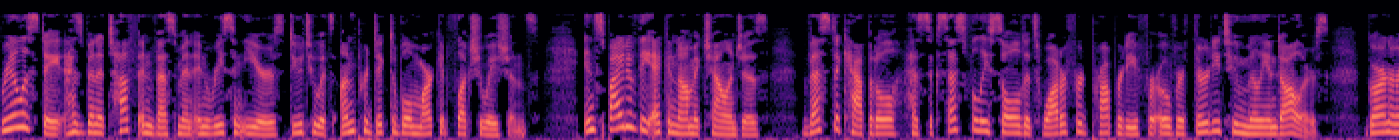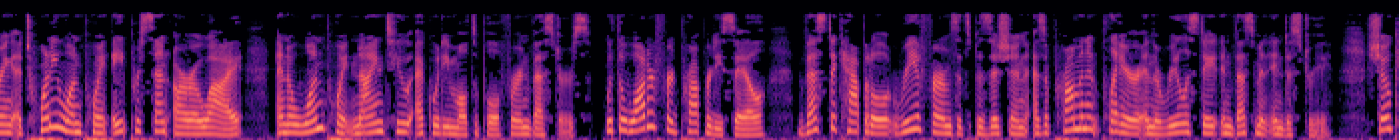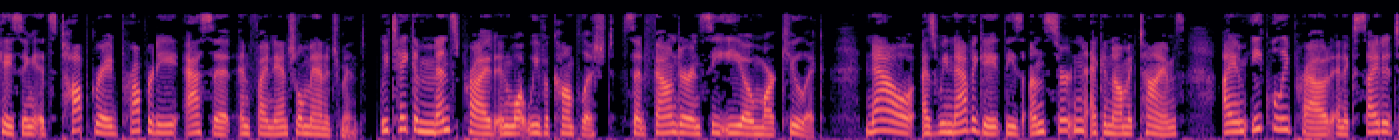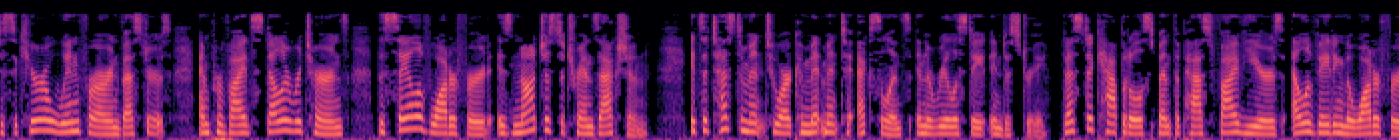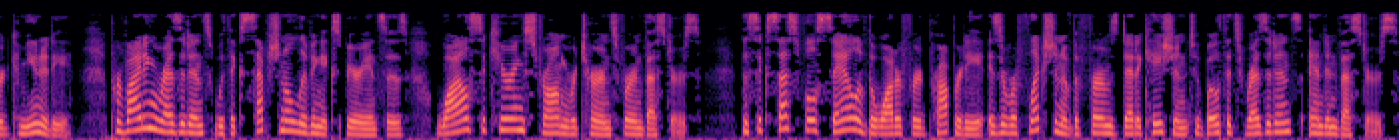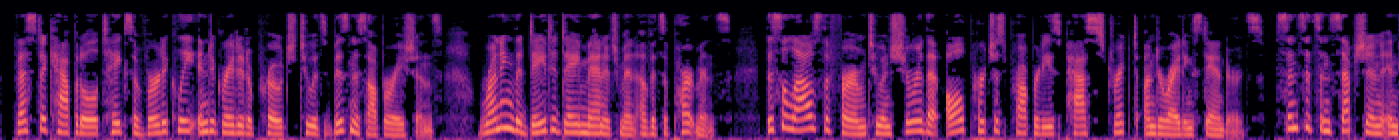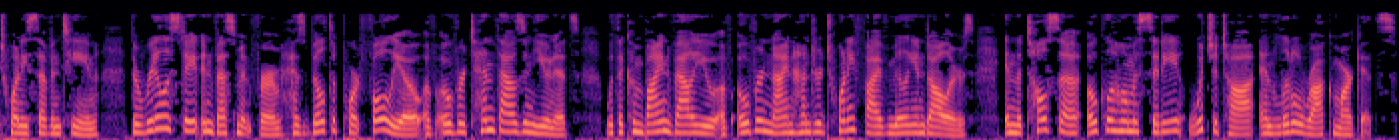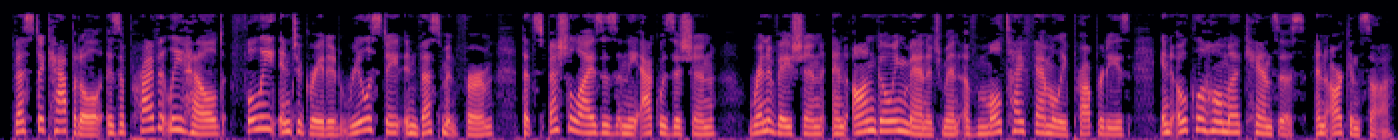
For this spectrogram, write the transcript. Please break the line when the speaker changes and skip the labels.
Real estate has been a tough investment in recent years due to its unpredictable market fluctuations. In spite of the economic challenges, Vesta Capital has successfully sold its Waterford property for over $32 million, garnering a 21.8% ROI and a 1.92 equity multiple for investors. With the Waterford property sale, Vesta Capital reaffirms its position as a prominent player in the real estate investment industry, showcasing its top grade property, asset, and financial management. We take immense pride in what we've accomplished, said founder and CEO Mark Kulik. Now, as we navigate these uncertain economic times, I am equally proud and excited to secure a win for our investors and provide stellar returns. The sale of Waterford is not just a transaction, it's a testament to our commitment to excellence in the real estate industry. Vesta Capital spent the past five years elevating the Waterford community, providing residents with exceptional living experiences while securing strong returns for investors. The successful sale of the Waterford property is a reflection of the firm's dedication to both its residents and investors. Vesta Capital takes a vertically integrated approach to its business operations, running the day to day management of its apartments. This allows the firm to ensure that all purchased properties pass strict underwriting standards. Since its inception in 2017, the real estate investment firm has built a portfolio of over 10,000 units with a combined value of over $925 million in the Tulsa, Oklahoma City, Wichita, and Little Rock markets. Vesta Capital is a privately held, fully integrated real estate investment firm that specializes in the acquisition, renovation, and ongoing management of multifamily properties in Oklahoma, Kansas, and Arkansas.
